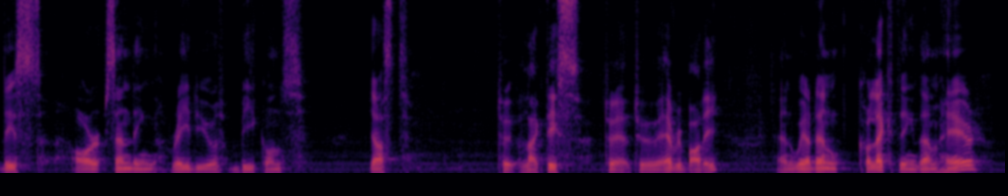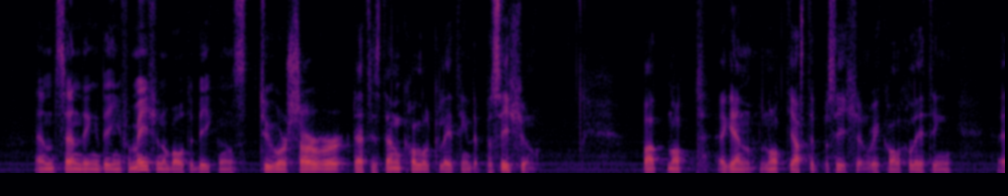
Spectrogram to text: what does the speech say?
these are sending radio beacons just to like this to, to everybody. And we are then collecting them here and sending the information about the beacons to our server that is then calculating the position. But not, again, not just the position. We're calculating uh,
